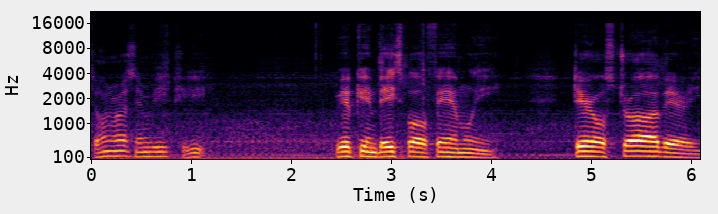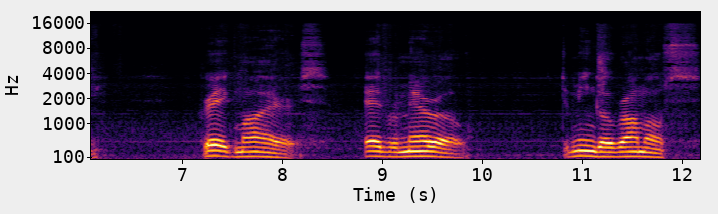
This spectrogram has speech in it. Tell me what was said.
Donruss MVP. Ripken Baseball Family. Darryl Strawberry. Greg Myers. Ed Romero, Domingo Ramos,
